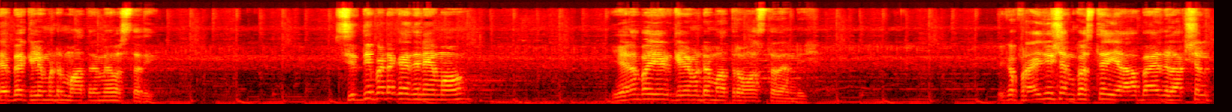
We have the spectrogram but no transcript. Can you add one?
డెబ్బై కిలోమీటర్ మాత్రమే వస్తుంది. సిద్దిపేటకైతేనేమో ఎనభై ఏడు కిలోమీటర్ మాత్రం వస్తుందండి. ఇక ప్రైజ్ విషయానికి వస్తే యాభై ఐదు లక్షలకి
